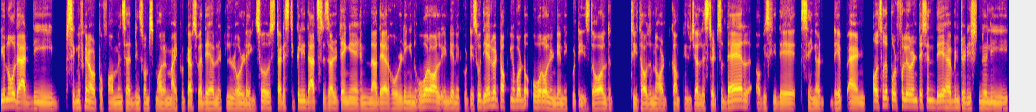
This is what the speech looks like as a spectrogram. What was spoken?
You know that the significant outperformance has been from small and micro caps where they have little holding. So statistically, that's resulting in uh, their holding in overall Indian equity. So there we're talking about the overall Indian equities, the, all the 3000 odd companies which are listed. So there, obviously, they seeing a dip, and also the portfolio orientation. They have been traditionally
